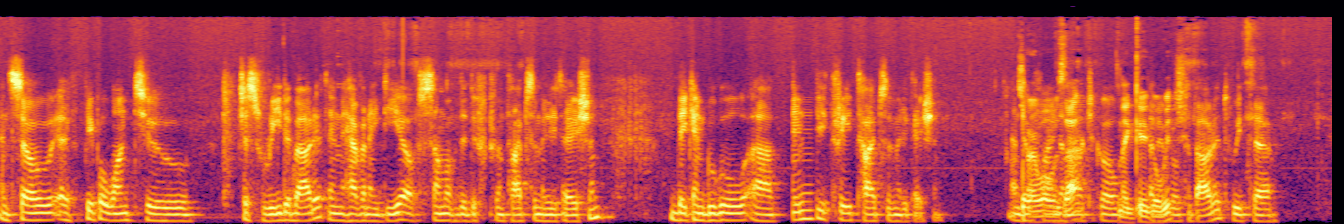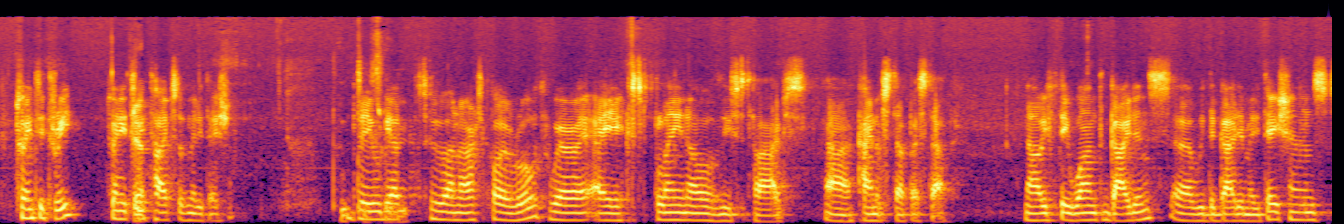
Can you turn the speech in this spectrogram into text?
and so if people want to just read about it and have an idea of some of the different types of meditation, they can Google uh, 23 types of meditation. And Sorry, they'll find an that? article like Google that I wrote about it with uh, 23, 23 types of meditation. 23. They will get to an article I wrote where I, I explain all of these types uh, kind of step by step. Now, if they want guidance uh, with the guided meditations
